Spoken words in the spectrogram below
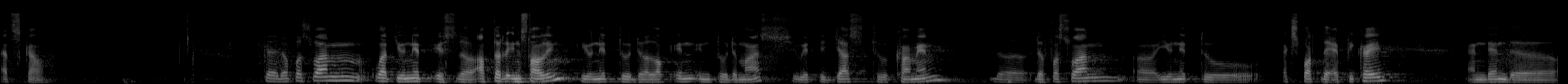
at scale. Okay, the first one, what you need is the, after the installing, you need to the log in into the MAAS with the just to comment. The, the first one, you need to export the APK and then the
